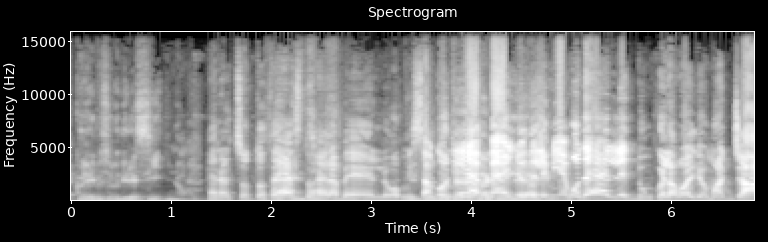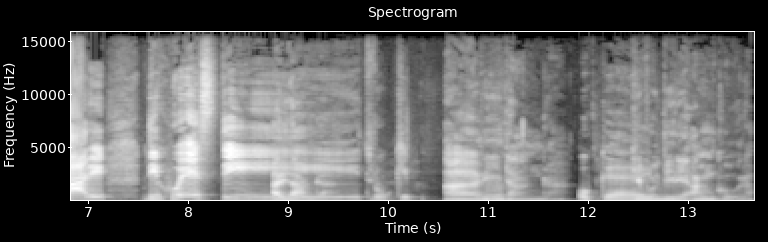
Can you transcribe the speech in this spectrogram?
Ecco, lei mi solo dire sì, no. era il sottotesto Eh, che era bello. Miss sottotesto Agonia è meglio era- delle mie modelle e dunque la voglio omaggiare di questi Arilanga. trucchi. Aridanga, Ok. che vuol dire ancora.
